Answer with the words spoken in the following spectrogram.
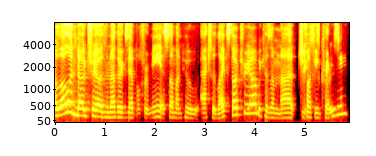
Alolan Dugtrio is another example for me as someone who actually likes Dugtrio because I'm not Jesus fucking crazy.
